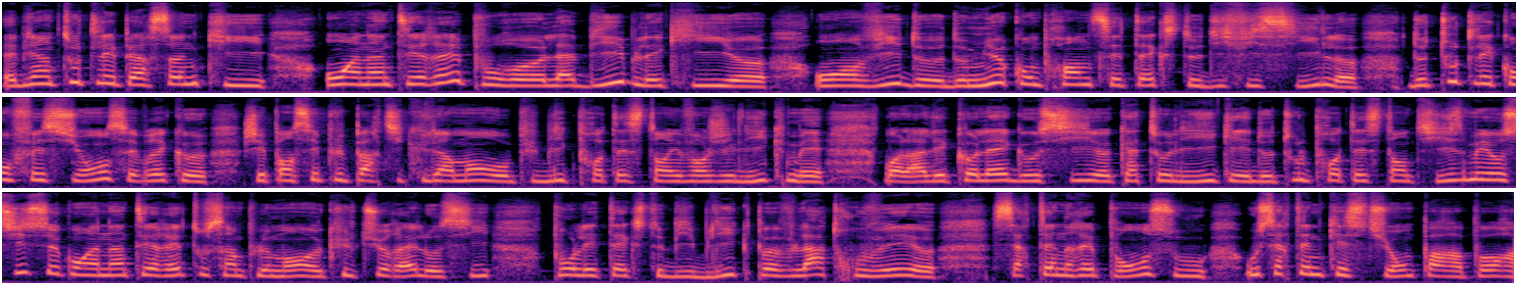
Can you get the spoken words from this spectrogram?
Eh bien, toutes les personnes qui ont un intérêt pour euh, la Bible et qui ont envie de, mieux comprendre ces textes difficiles, de toutes les confessions. C'est vrai que j'ai pensé plus particulièrement au public protestant évangélique, mais voilà, les collègues aussi catholiques et de tout le protestantisme, et aussi ceux qui ont un intérêt tout simplement culturel aussi pour les textes bibliques peuvent là trouver certaines réponses ou, certaines questions par rapport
